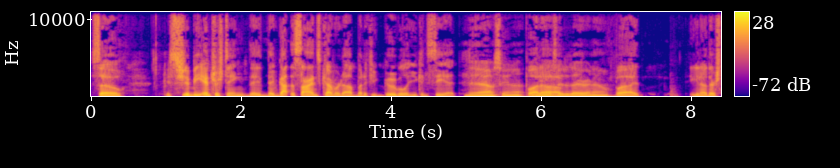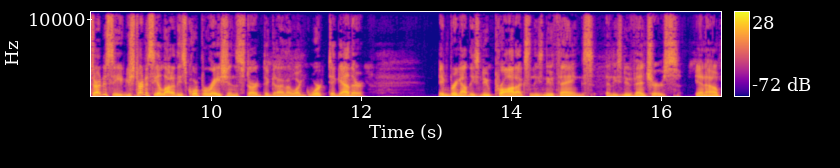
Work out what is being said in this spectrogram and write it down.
So it should be interesting. They they've got the signs covered up, but if you Google it, you can see it. Yeah, I'm seeing it. But, uh, uh, today right now. But you know, they're starting to see you're starting to see a lot of these corporations start to kind of like work together and bring out these new products and these new things and these new ventures. You know,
